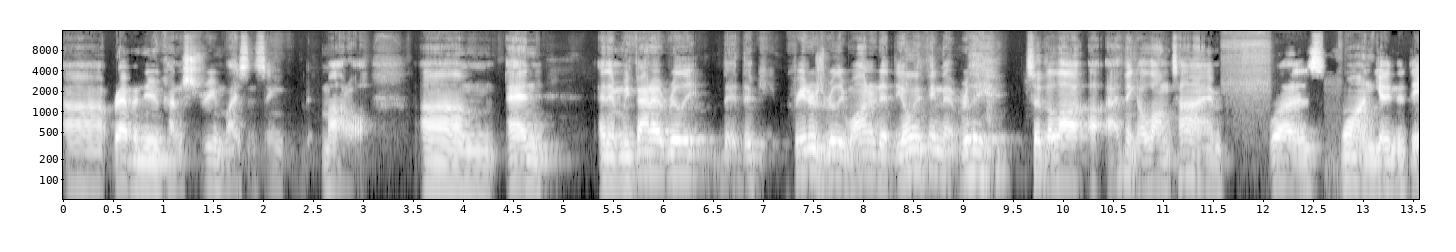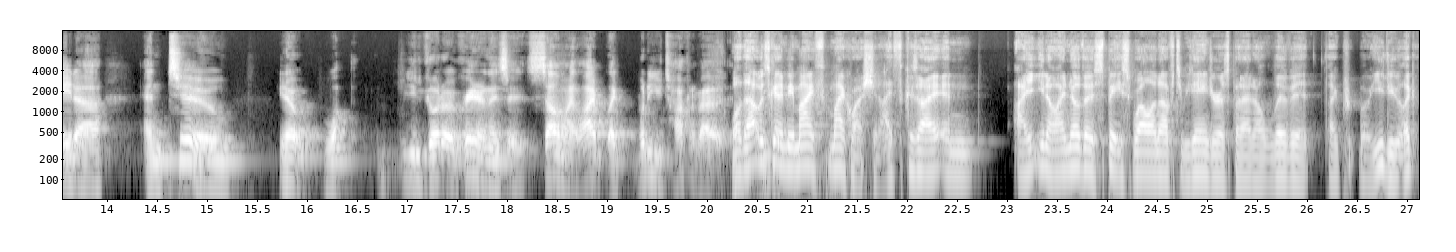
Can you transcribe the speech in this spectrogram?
uh, revenue kind of stream licensing model. Um, and and then we found out really the, the creators really wanted it. The only thing that really took a lot, uh, I think, a long time was one, getting the data, and two, you know, what you'd go to a creator and they say, "Sell my life." Like, what are you talking about? Well, that was going to be my my question. I because I and I, you know, I know the space well enough to be dangerous, but I don't live it like you do. Like,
